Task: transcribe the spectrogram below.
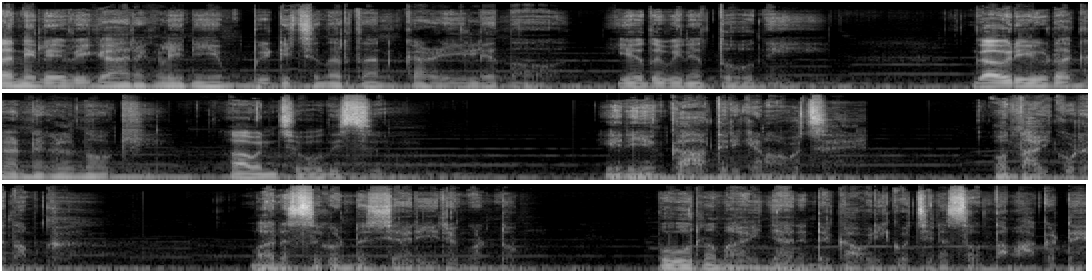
തന്നിലെ വികാരങ്ങൾ ഇനിയും പിടിച്ചു നിർത്താൻ കഴിയില്ലെന്ന് യദുവിന് തോന്നി. ഗൗരിയുടെ കണ്ണുകൾ നോക്കി അവൻ ചോദിച്ചു ഇനിയും കാത്തിരിക്കണോ കൊച്ചേ? ഒന്നായിക്കൂടെ നമുക്ക്. മനസ്സുകൊണ്ടും ശരീരം കൊണ്ടും പൂർണമായി ഞാൻ എന്റെ കൗരി കൊച്ചിനെ സ്വന്തമാക്കട്ടെ.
